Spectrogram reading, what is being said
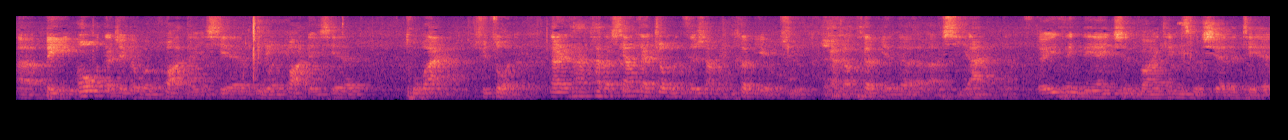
呃北欧的这个文化的一些古文化的一些图案去做的，但是他看到镶在中文字上面特别有趣，感到特别的呃喜爱。Do you think the ancient Vikings would shed a tear?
